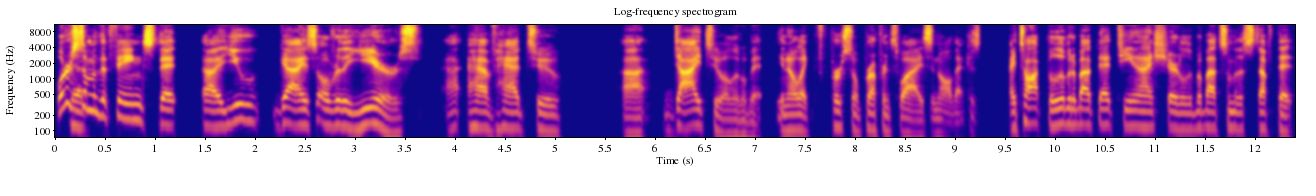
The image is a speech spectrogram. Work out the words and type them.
What are Yeah. some of the things that uh, you guys over the years have had to uh, die to a little bit, you know, like personal preference wise and all that? Because I talked a little bit about that. Tina and I shared a little bit about some of the stuff that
